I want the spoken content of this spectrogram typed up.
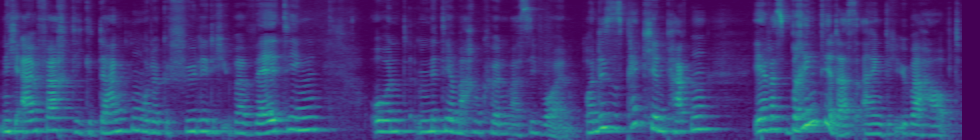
nicht einfach die Gedanken oder Gefühle dich überwältigen und mit dir machen können, was sie wollen. Und dieses Päckchen packen, ja, was bringt dir das eigentlich überhaupt?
